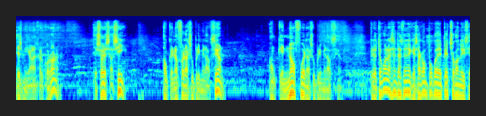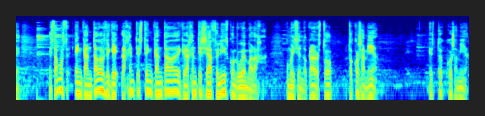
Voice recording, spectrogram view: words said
es Miguel Ángel Corona. Eso es así, aunque no fuera su primera opción. Aunque no fuera su primera opción. Pero tengo la sensación de que saca un poco de pecho cuando dice, estamos encantados de que la gente esté encantada, de que la gente sea feliz con Rubén Baraja. Como diciendo, claro, esto, es cosa mía. Esto es cosa mía.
